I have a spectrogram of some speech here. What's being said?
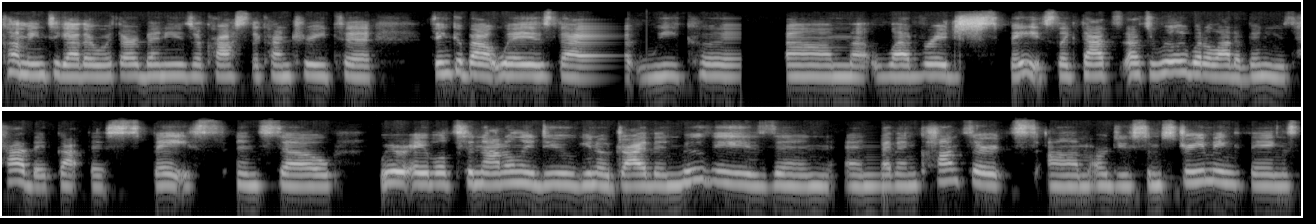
coming together with our venues across the country to think about ways that we could um, leverage space. Like that's that's really what a lot of venues have. They've got this space, and so we were able to not only do you know drive-in movies and and drive-in concerts um, or do some streaming things,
